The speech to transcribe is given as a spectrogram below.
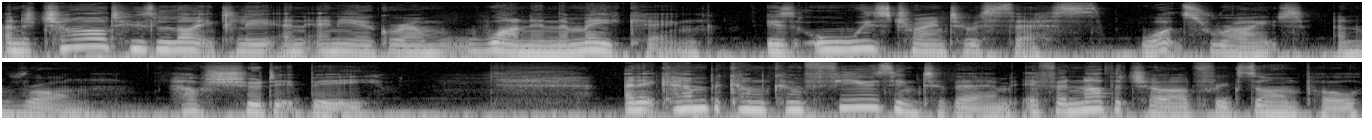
And a child who's likely an Enneagram 1 in the making is always trying to assess what's right and wrong. How should it be? And it can become confusing to them if another child, for example,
